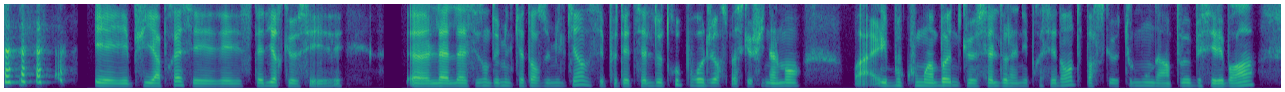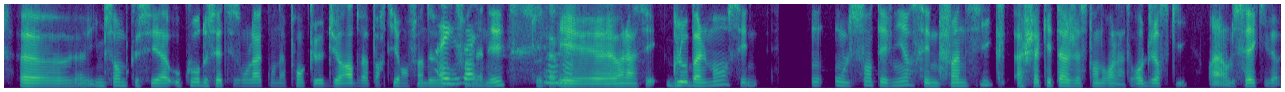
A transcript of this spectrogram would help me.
et, puis après, c'est-à-dire que c'est euh, la, saison 2014-2015, c'est peut-être celle de trop pour Rogers parce que finalement, bah, elle est beaucoup moins bonne que celle de l'année précédente parce que tout le monde a un peu baissé les bras. Euh, il me semble que c'est au cours de cette saison-là qu'on apprend que Gerrard va partir en fin d'année. Et voilà, c'est globalement, c'est on, le sentait venir, c'est une fin de cycle à chaque étage à cet endroit-là. Rogers qui, on le sait qu'il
